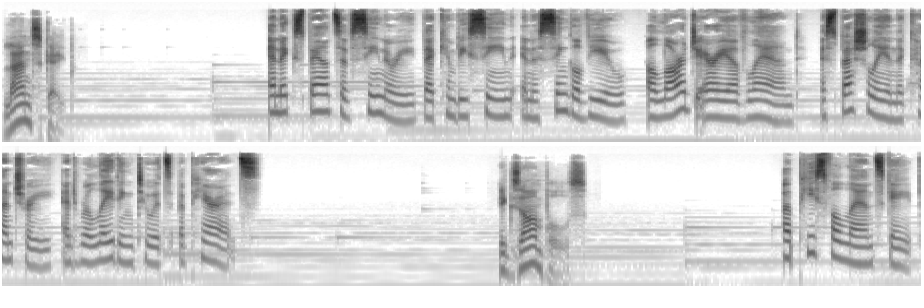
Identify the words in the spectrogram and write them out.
Landscape An expanse of scenery that can be seen in a single view, a large area of land, especially in the country and relating to its appearance. Examples A peaceful landscape.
